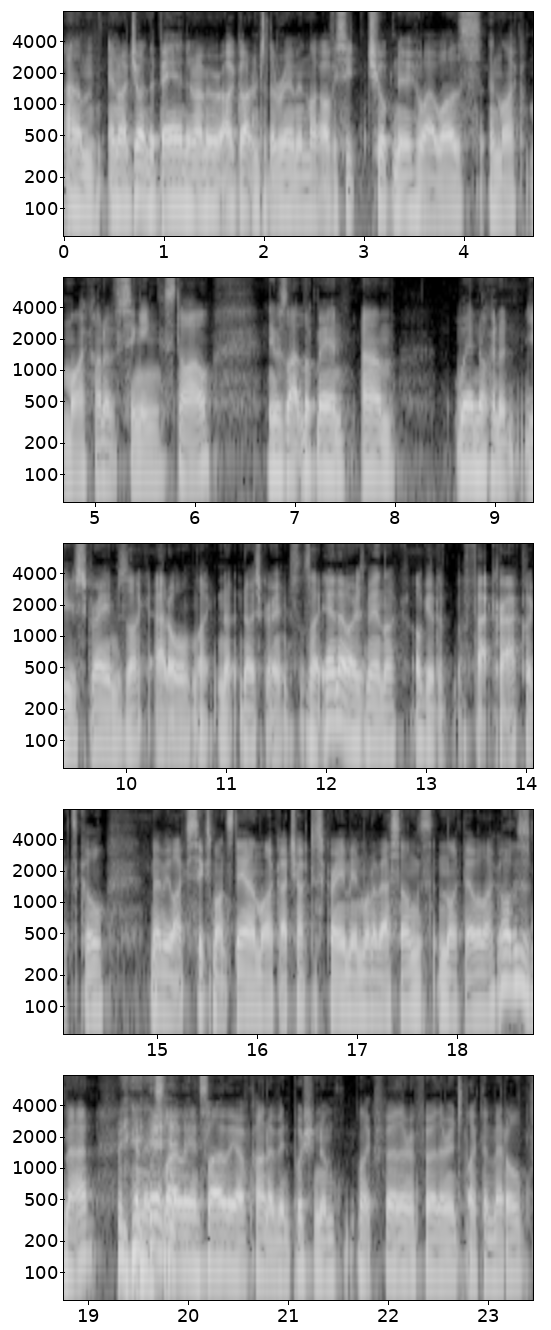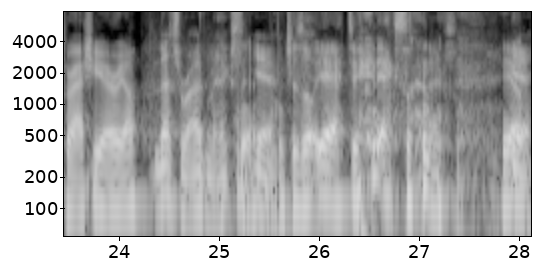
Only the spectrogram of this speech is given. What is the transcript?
Um, and I joined the band, and I remember I got into the room, and like obviously Chook knew who I was and like my kind of singing style. And he was like, "Look, man, um, we're not gonna use screams like at all, like no no screams." I was like, "Yeah, no worries, man. Like I'll give it a, a fat crack. Like it's cool." Maybe like six months down, like I chucked a scream in one of our songs, and like they were like, "Oh, this is mad." And then slowly and slowly, I've kind of been pushing them like further and further into like the metal thrashy area. That's rad, man. Excellent. Yeah. which is all, yeah, dude, excellent. Excellent. Yeah, yeah,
